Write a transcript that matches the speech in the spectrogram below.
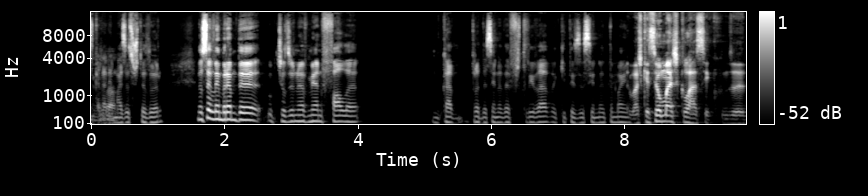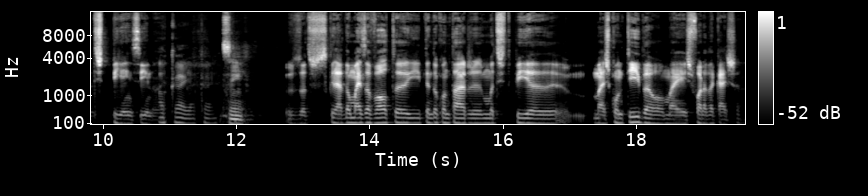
Se É calhar é mais assustador. Não sei, lembrei-me da. O Children of Men fala um bocado pronto, da cena da fertilidade. Aqui tens a cena também. Eu acho que esse é o mais clássico de distopia em si, não é? Ok, ok. Sim, Os outros, se calhar, dão mais a volta e tentam contar uma distopia mais contida ou mais fora da caixa.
